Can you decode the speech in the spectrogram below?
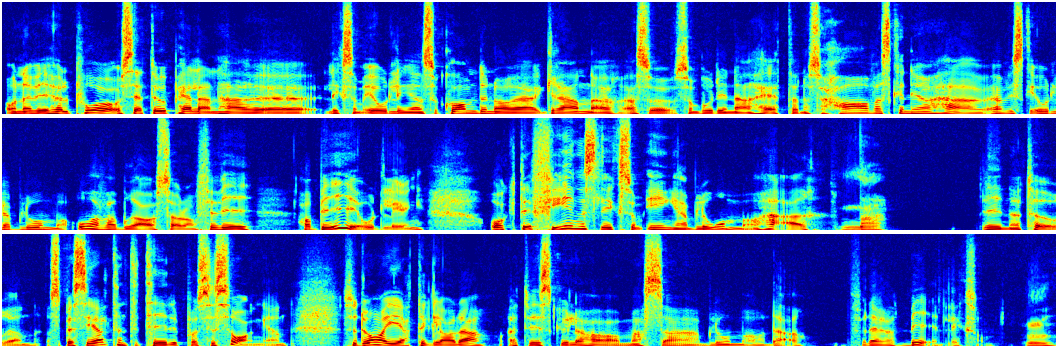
Och när vi höll på att sätta upp hela den här eh, liksom, odlingen så kom det några grannar alltså, som bodde i närheten och sa, vad ska ni göra här? Ja, vi ska odla blommor. Åh, vad bra, sa de, för vi har biodling. Och det finns liksom inga blommor här. Nej i naturen. Speciellt inte tidigt på säsongen. Så de var jätteglada att vi skulle ha massa blommor där för deras bin. Liksom. Mm.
